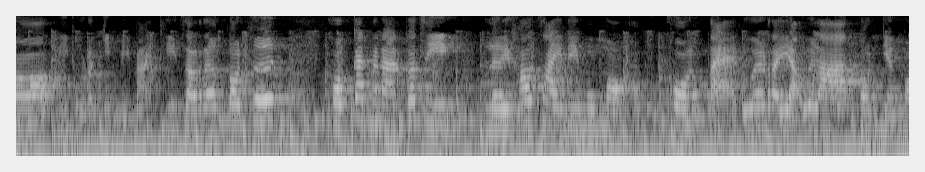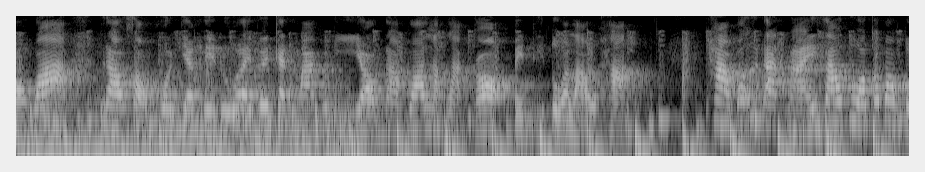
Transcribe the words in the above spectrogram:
ก็มีธุรกิจใหม่ๆ ที่จะเริ่มต้นขึ้นคบกันมานานก็จริง เลยเข้าใจในมุมมองของทุกคน แต่ด้วยระยะเวลาตนยังมองว่า เราสองคนยังเรียนรู้อะไรด้วยกันมากกว่านี้ยอมรับว่าหลักๆก็เป็นที่ตัวเราค่ะ ถามว่าอึดอัดไหมเจ้าตัวก็บอกต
